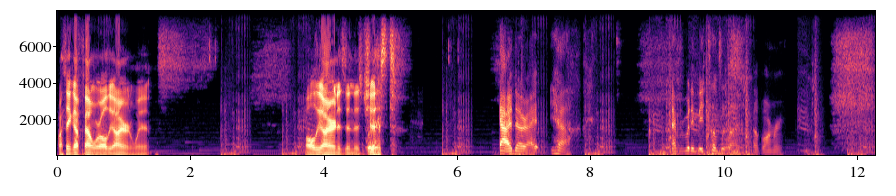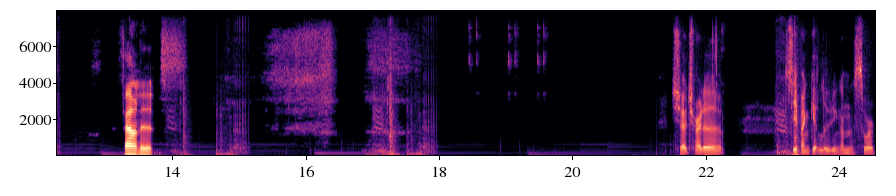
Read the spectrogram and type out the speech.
I think I found where all the iron went. All the iron is in this Where? chest. Yeah, I know, right? Yeah. Everybody made tons of diamond of armor. Found it. Should I try to see if I can get looting on this sword?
